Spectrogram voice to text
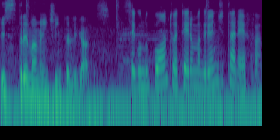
extremamente interligadas. Segundo ponto é ter uma grande tarefa.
